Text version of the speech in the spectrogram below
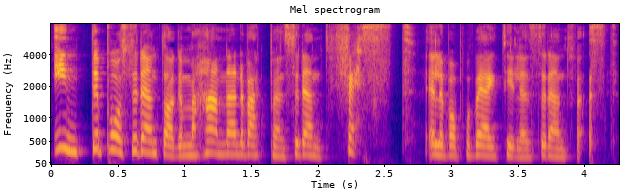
inte på studentdagen, men han hade varit på en studentfest. Eller var på väg till en studentfest.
